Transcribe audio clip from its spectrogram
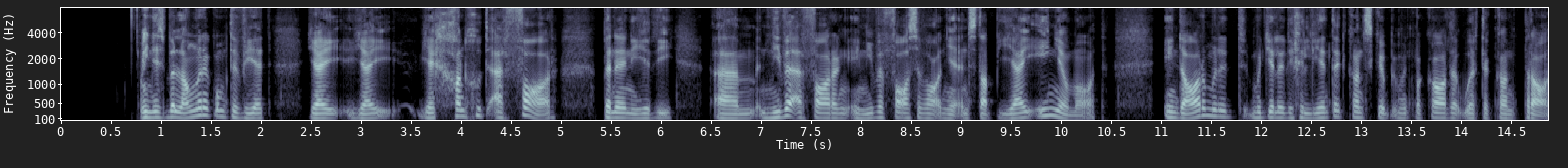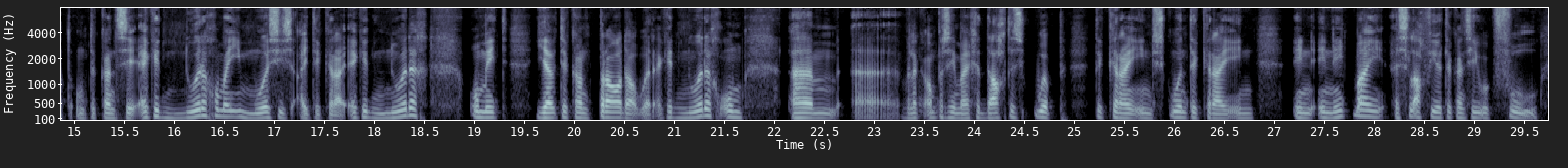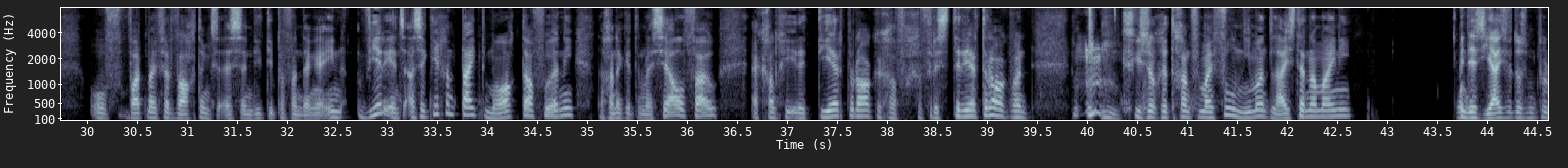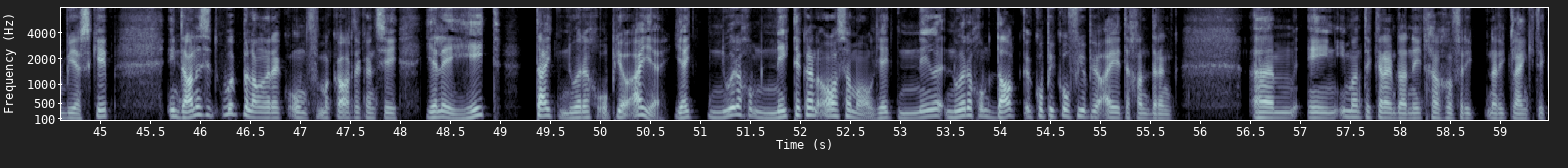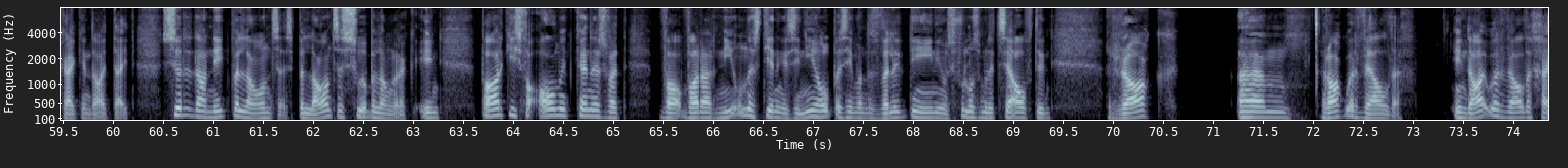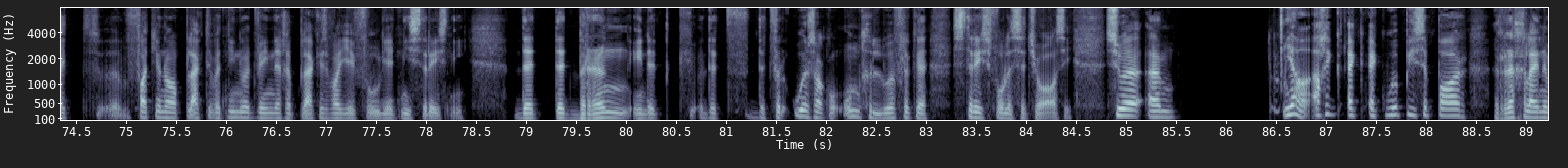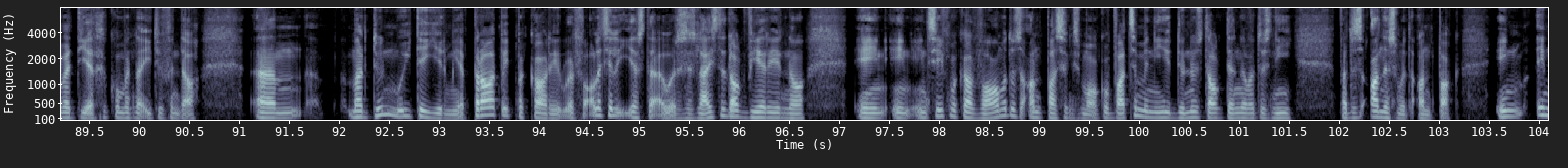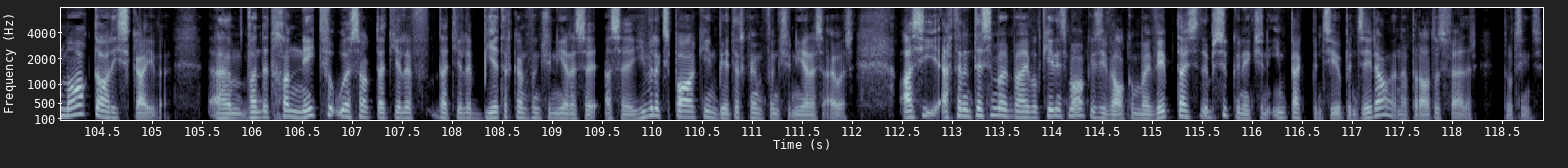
en dit is belangrik om te weet jy jy jy gaan goed ervaar binne in hierdie um nuwe ervaring en nuwe fase waarin jy instap jy en jou maat En daarom moet dit moet julle die geleentheid kan skep om met mekaar daaroor te kan praat, om te kan sê ek het nodig om my emosies uit te kry. Ek het nodig om met jou te kan praat daaroor. Ek het nodig om ehm um, uh wil ek amper sê my gedagtes oop te kry en skoon te kry en en en net my 'n slag vir jou te kan sê ook voel of wat my verwagtinge is in die tipe van dinge. En weer eens, as ek nie gaan tyd maak daarvoor nie, dan gaan ek dit in myself hou. Ek gaan geïrriteerd raak, ek gaan gefrustreerd raak want ekskuus, dit gaan vir my voel niemand luister na my nie. En dis juist wat ons moet probeer skep. En dan is dit ook belangrik om vir mekaar te kan sê, julle het tyd nodig op jou eie. Jy het nodig om net te kan asemhaal. Jy het nodig om dalk 'n koppie koffie op jou eie te gaan drink. Um en iemand te kry om dan net gou-gou vir die na die kleintjie te kyk in daai tyd sodat daar net balans is. Balans is so belangrik en paartjies veral met kinders wat waar waar daar nie ondersteuning is en nie hulp is nie want ons wil dit nie hê nie. Ons voel ons moet dit self doen. Raak um raak oorweldig. En daai oorweldigheid uh, vat jou na 'n plek toe wat nie noodwendig 'n plek is waar jy voel jy het nie stres nie. Dit dit bring en dit dit dit veroorsaak 'n ongelooflike stresvolle situasie. So ehm um, Ja, ag ek ek ek hoop hier's 'n paar riglyne wat deurgekom het na u toe vandag. Ehm um, maar doen moeite hiermee. Praat met mekaar hieroor. Veral as julle eerste ouers is, luister dalk weer hierna en en en sê vir mekaar waar moet ons aanpassings maak? Op watter manier doen ons dalk dinge wat ons nie wat ons anders moet aanpak? En en maak daardie skuwe. Ehm um, want dit gaan net veroorsaak dat julle dat julle beter kan funksioneer as 'n as 'n huwelikspaartjie en beter kan funksioneer as ouers. As jy egter intussen met my wil kennis maak, is jy welkom my webtuiste te besoek connectionimpact.co.za en dan praat ons verder. Totsiens.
